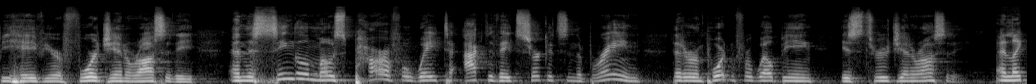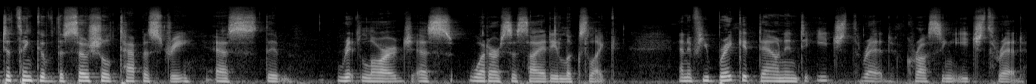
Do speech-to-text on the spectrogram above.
behavior, for generosity. And the single most powerful way to activate circuits in the brain that are important for well being is through generosity. I like to think of the social tapestry as the writ large, as what our society looks like. And if you break it down into each thread, crossing each thread,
